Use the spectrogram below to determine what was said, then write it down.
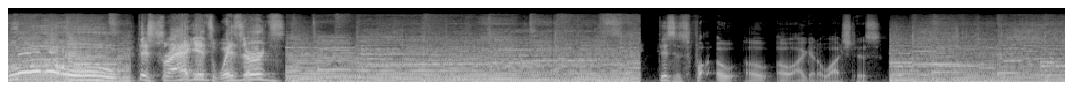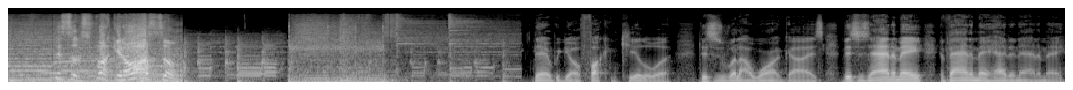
Whoa! There's dragons, wizards. This is fu- oh oh oh! I gotta watch this. This looks fucking awesome. There we go, fucking Killua. This is what I want, guys. This is anime. If anime had an anime.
